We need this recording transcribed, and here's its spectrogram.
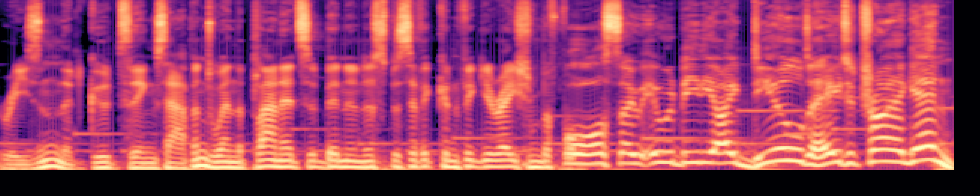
reason that good things happened when the planets had been in a specific configuration before, so it would be the ideal day to try again.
